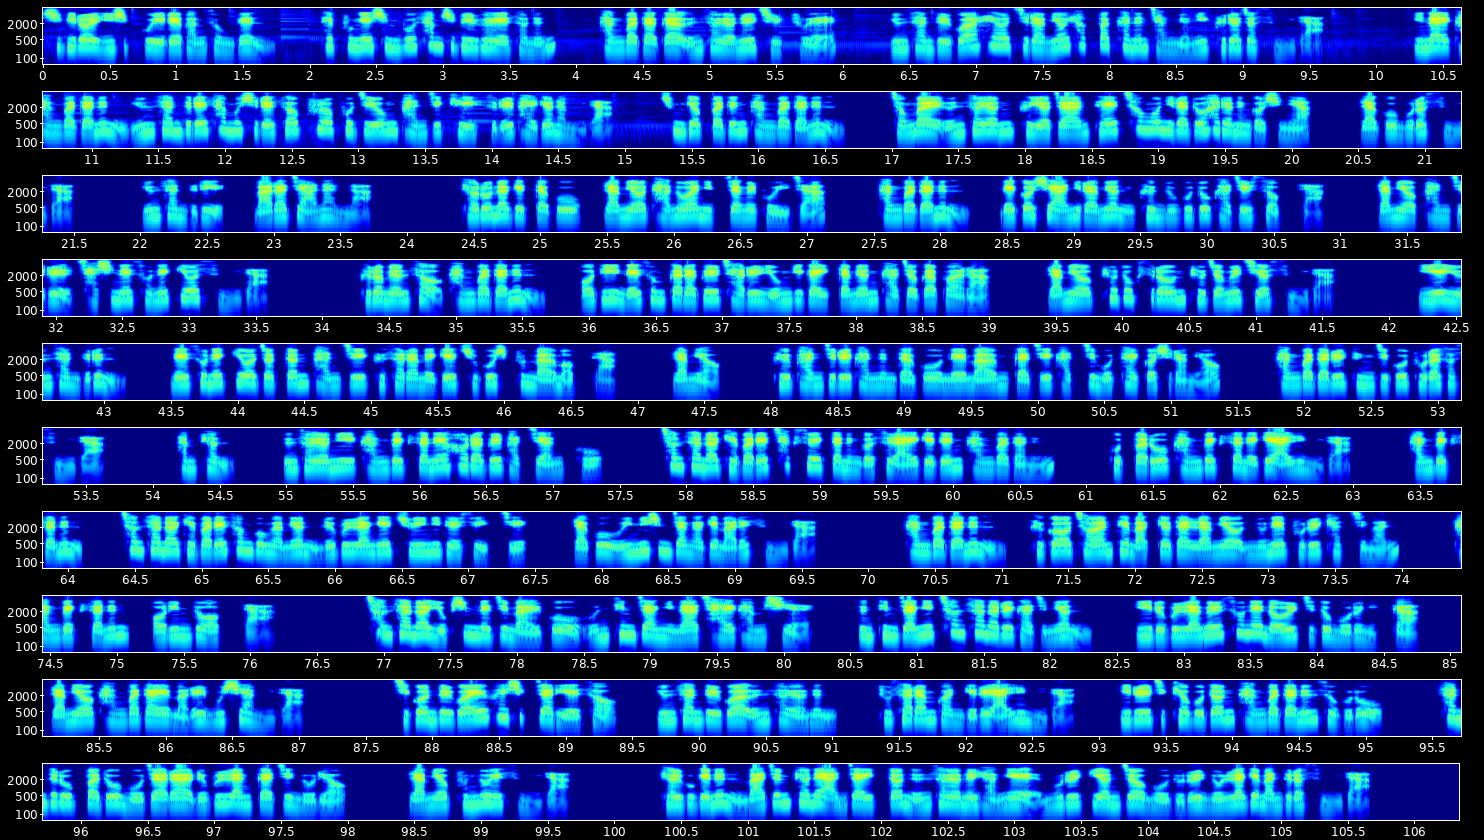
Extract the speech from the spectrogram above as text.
11월 29일에 방송된 태풍의 신부 31회에서는 강바다가 은서연을 질투해 윤산들과 헤어지라며 협박하는 장면이 그려졌습니다. 이날 강바다는 윤산들의 사무실에서 프로포즈용 반지 케이스를 발견합니다. 충격받은 강바다는 정말 은서연 그 여자한테 청혼이라도 하려는 것이냐? 라고 물었습니다. 윤산들이 말하지 않았나. 결혼하겠다고 라며 단호한 입장을 보이자 강바다는 내 것이 아니라면 그 누구도 가질 수 없다. 라며 반지를 자신의 손에 끼웠습니다. 그러면서 강바다는 어디 내 손가락을 자를 용기가 있다면 가져가 봐라. 라며 표독스러운 표정을 지었습니다. 이에 윤산들은 내 손에 끼워졌던 반지 그 사람에게 주고 싶은 마음 없다. 라며 그 반지를 갖는다고 내 마음까지 갖지 못할 것이라며 강바다를 등지고 돌아섰습니다. 한편 은서연이 강백산의 허락을 받지 않고 천산화 개발에 착수했다는 것을 알게 된 강바다는 곧바로 강백산에게 알립니다. 강백산은 천산화 개발에 성공하면 르블랑의 주인이 될 수 있지 라고 의미심장하게 말했습니다. 강바다는 그거 저한테 맡겨달라며 눈에 불을 켰지만 강백산은 어림도 없다. 천산화 욕심내지 말고 은 팀장이나 잘 감시해. 은 팀장이 천산화를 가지면 이 르블랑을 손에 넣을지도 모르니까 라며 강바다의 말을 무시합니다. 직원들과의 회식 자리에서 윤산들과 은서연은 두 사람 관계를 알립니다. 이를 지켜보던 강바다는 속으로 산들 오빠도 모자라 르블랑까지 노려 라며 분노했습니다. 결국에는 맞은편에 앉아있던 은서연을 향해 물을 끼얹어 모두를 놀라게 만들었습니다.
